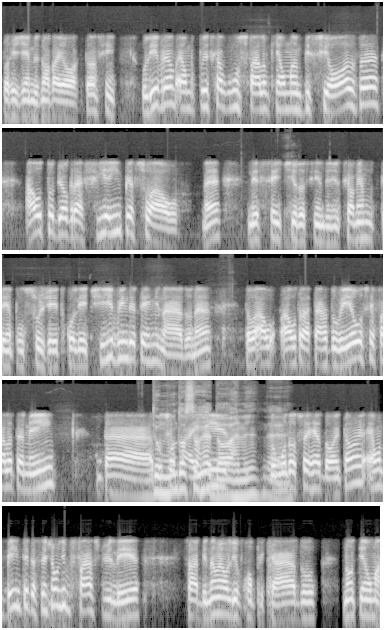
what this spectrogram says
Torres Gêmeas Nova York. Então, assim, o livro é, é uma, por isso que alguns falam que é uma ambiciosa autobiografia impessoal, né? Nesse sentido, assim, de ser ao mesmo tempo um sujeito coletivo e indeterminado, né? Então, ao, ao tratar do eu, você fala também da, Do seu mundo ao seu país, redor, né? Do É. mundo ao seu redor. Então, é um bem interessante, é um livro fácil de ler, sabe? Não é um livro complicado, não tem uma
